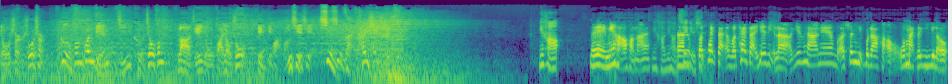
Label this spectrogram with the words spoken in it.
有事儿说事儿，各方观点即刻交锋。辣姐有话要说，电话连线，现在开始。你好，喂，你好，好男。你好，你好，嗯崔女士。我太感我太感谢你了，因为啥呢？我身体不咋好，我买个一楼，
